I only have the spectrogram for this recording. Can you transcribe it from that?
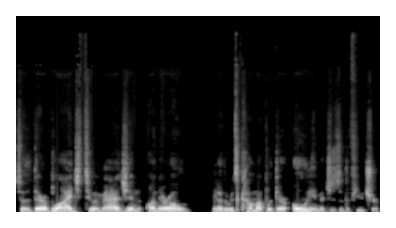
so that they're obliged to imagine on their own. In other words, come up with their own images of the future.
